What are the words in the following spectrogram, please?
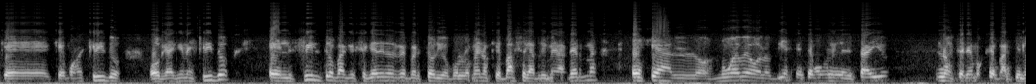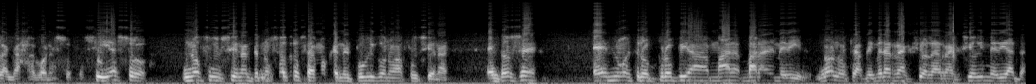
que, hemos escrito o que alguien ha escrito, el filtro para que se quede en el repertorio, por lo menos que pase la primera terna, es que a los nueve o a los diez que estemos en el ensayo, nos tenemos que partir la caja con eso. Si eso no funciona entre nosotros, sabemos que en el público no va a funcionar. Entonces, es nuestra propia vara de medir, ¿no? Nuestra primera reacción, la reacción inmediata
